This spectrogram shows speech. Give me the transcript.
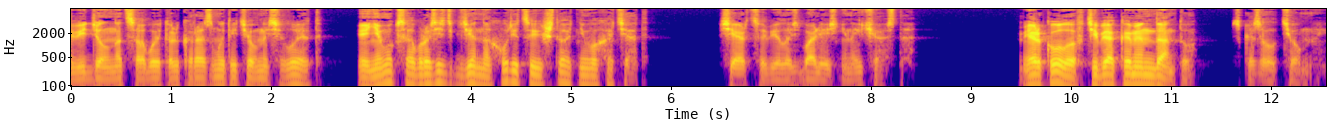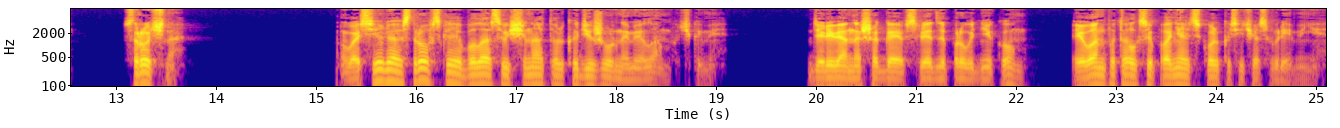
видел над собой только размытый темный силуэт и не мог сообразить, где находится и что от него хотят. Сердце билось болезненно и часто. «Меркулов, тебя к коменданту», — сказал темный. «Срочно!» Василия Островская была освещена только дежурными лампочками. Деревянно шагая вслед за проводником, Иван пытался понять, сколько сейчас времени.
